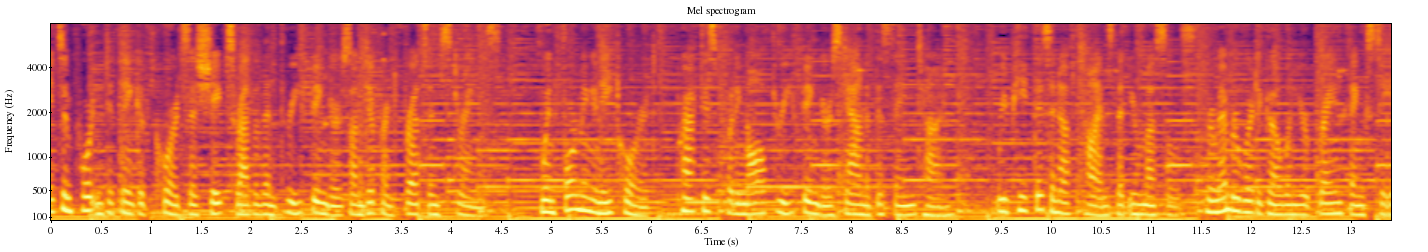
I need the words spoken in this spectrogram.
it's important to think of chords as shapes rather than three fingers on different frets and strings. When forming an E chord, practice putting all three fingers down at the same time. Repeat this enough times that your muscles remember where to go when your brain thinks C.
